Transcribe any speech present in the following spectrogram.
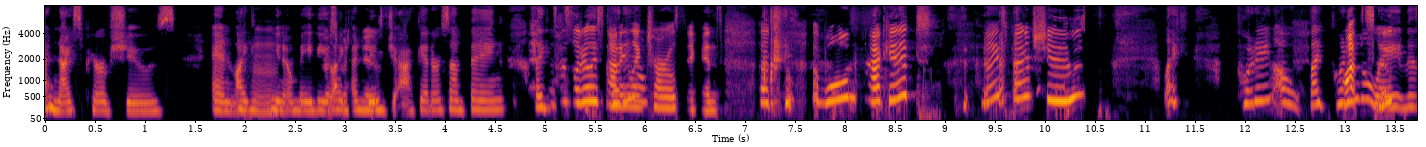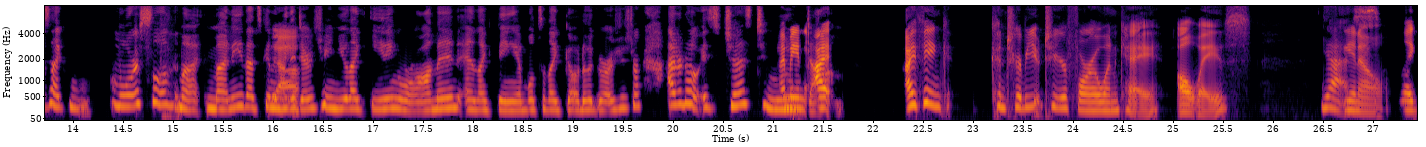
a nice pair of shoes and like Mhm. you know maybe like Christmas a new jacket or something like This is literally sounding like Charles Dickens. A, a woolen jacket, nice pair of shoes. like putting oh like putting away this like morsel of mo- money that's going to be the difference between you like eating ramen and like being able to like go to the grocery store i don't know it's just to me I mean, dumb. I- I think contribute to your 401k always. yes You know, like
